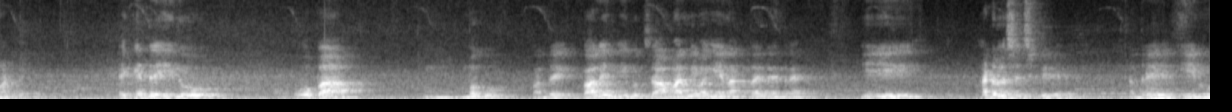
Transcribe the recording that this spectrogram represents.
ಮಾಡಬೇಕು. ಯಾಕೆಂದರೆ ಇದು ಒಬ್ಬ ಮಗು ಅಂದರೆ ಕಾಲೇಜ್ ಇವಾಗ ಸಾಮಾನ್ಯವಾಗಿ ಏನಾಗ್ತಾ ಇದೆ ಅಂದರೆ ಈ ಅಡಲಸೆನ್ಸ್ ಪೀರಿಯಡ್ ಅಂದರೆ ಏನು.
